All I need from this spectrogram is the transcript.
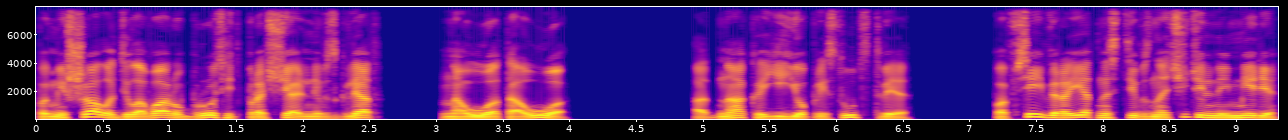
помешало деловару бросить прощальный взгляд на Уатауа. Однако ее присутствие, по всей вероятности, в значительной мере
